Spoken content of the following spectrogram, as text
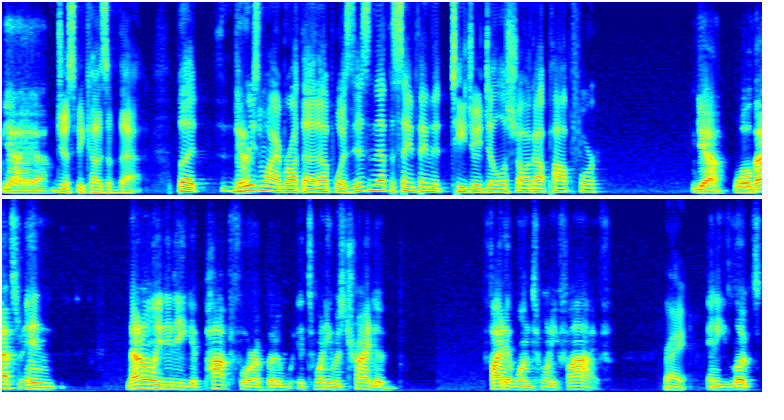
Yeah, yeah. just because of that. But the Yeah. reason why I brought that up was isn't that the same thing that TJ Dillashaw got popped for? Yeah. Well, that's and not only did he get popped for it, but it's when he was trying to fight at 125 Right. and he looked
